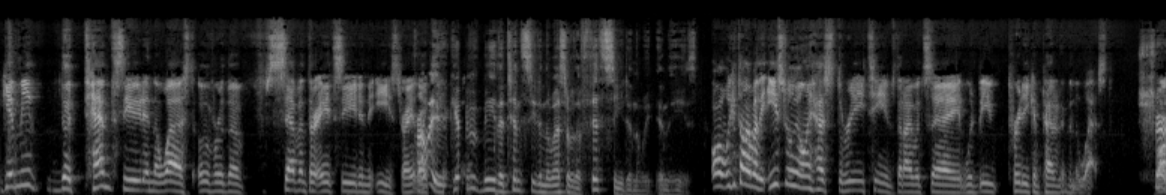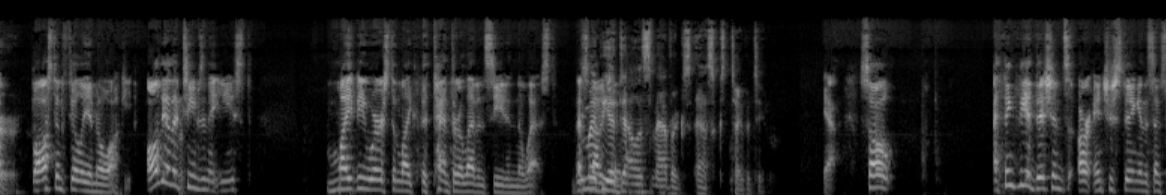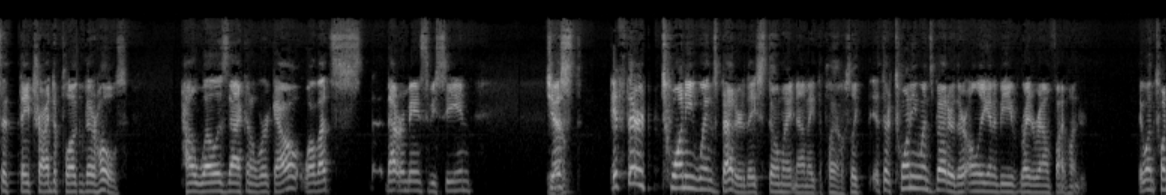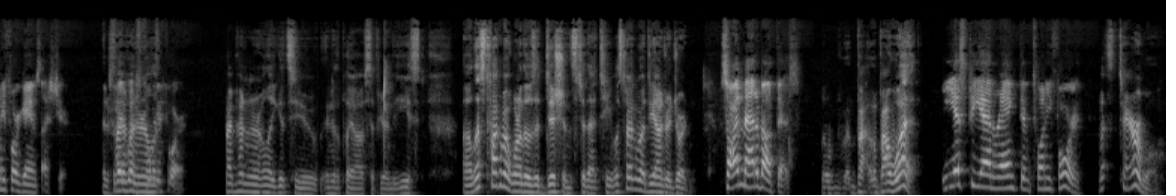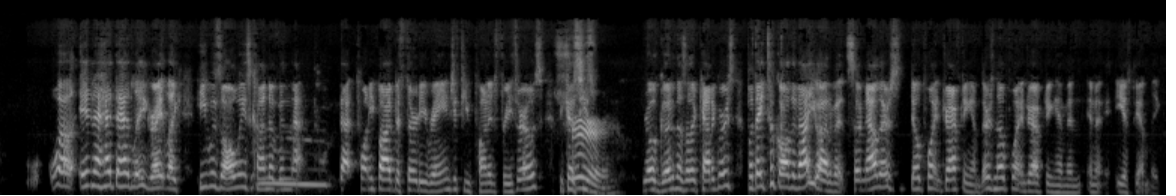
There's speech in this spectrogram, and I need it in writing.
give me the tenth seed in the West over the seventh or eighth seed in the East, right? Probably like, give me the tenth seed in the West over the fifth seed in the in the East. Oh, we can talk about the East. Really, only has three teams that I would say would be pretty competitive in the West. Sure, Boston, Philly, and Milwaukee. All the other teams in the East might be worse than like the tenth or eleventh seed in the West. That's they might be a, a Dallas Mavericks esque type of team. Yeah. So I think the additions are interesting in the sense that they tried to plug their holes. How well is that going to work out? Well, that's that remains to be seen. Just yeah. if they're 20 wins better, they still might not make the playoffs. Like if they're 20 wins better, they're only going to be right around 500. They won 24 games last year. And so 500 only, 500 only gets you into the playoffs if you're in the East. Uh, let's talk about one of those additions to that team. Let's talk about DeAndre Jordan. So I'm mad about this. About, about what? ESPN ranked him 24th. That's terrible. Well, in a head-to-head league, right? Like he was always kind of in that that 25 to 30 range if you punted free throws because sure. he's real good in those other categories. But they took all the value out of it, so now there's no point in drafting him. There's no point in drafting him in in an ESPN league.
